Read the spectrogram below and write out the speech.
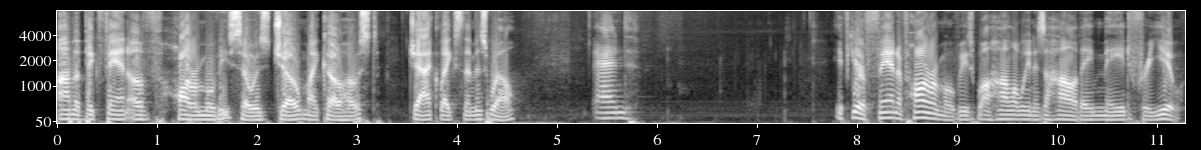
I'm a big fan of horror movies, so is Joe, my co host. Jack likes them as well. And if you're a fan of horror movies, well, Halloween is a holiday made for you.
